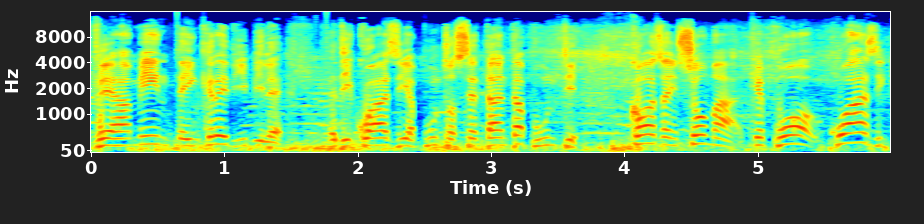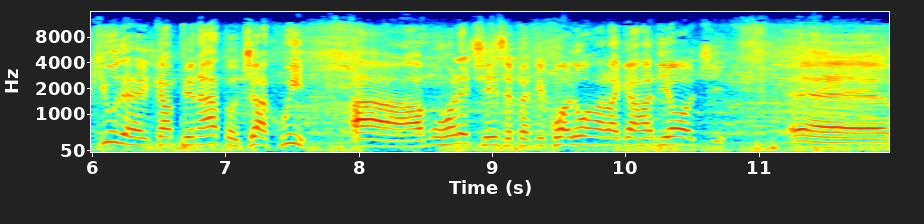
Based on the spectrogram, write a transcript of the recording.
veramente incredibile di quasi appunto 70 punti, cosa insomma che può quasi chiudere il campionato già qui a, a Murolecese perché qualora la gara di oggi eh,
